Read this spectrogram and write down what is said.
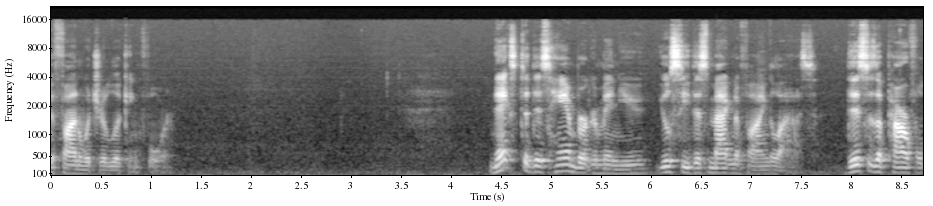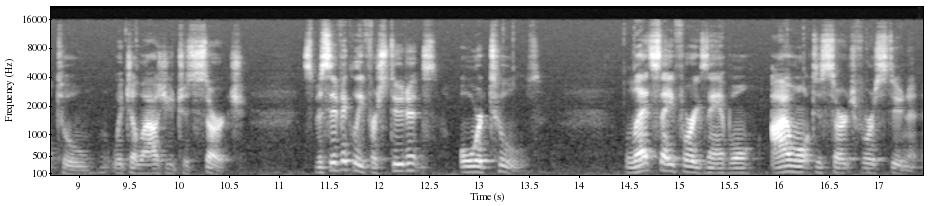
to find what you're looking for. Next to this hamburger menu, you'll see this magnifying glass. This is a powerful tool which allows you to search, specifically for students or tools. Let's say, for example, I want to search for a student.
